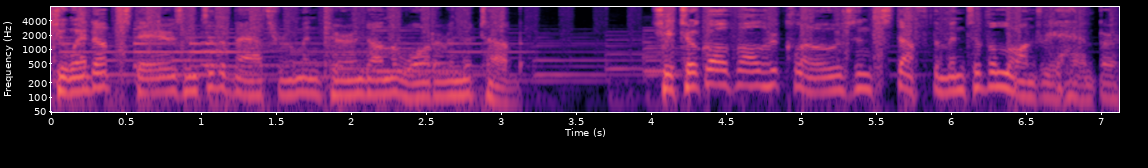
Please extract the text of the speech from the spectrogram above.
She went upstairs into the bathroom and turned on the water in the tub. She took off all her clothes and stuffed them into the laundry hamper.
